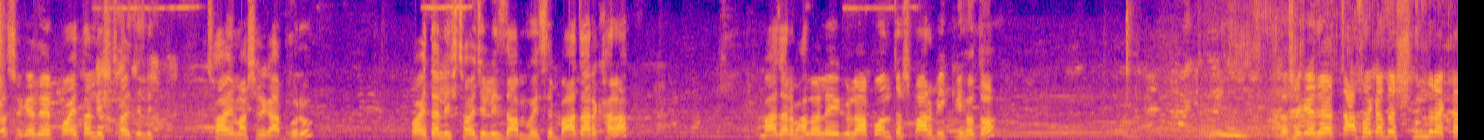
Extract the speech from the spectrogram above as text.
দর্শকে যে পঁয়তাল্লিশ ছয়চল্লিশ ছয় মাসের গাব গরু পঁয়তাল্লিশ ছয়চল্লিশ দাম হয়েছে। বাজার খারাপ। বাজার ভালো হলে এগুলা পঞ্চাশ পার বিক্রি হতো। দর্শকে যে চাষের কাছে সুন্দর একটা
